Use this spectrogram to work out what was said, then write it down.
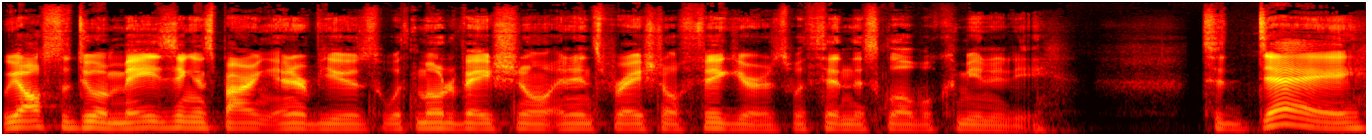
We also do amazing, inspiring interviews with motivational and inspirational figures within this global community. Today,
